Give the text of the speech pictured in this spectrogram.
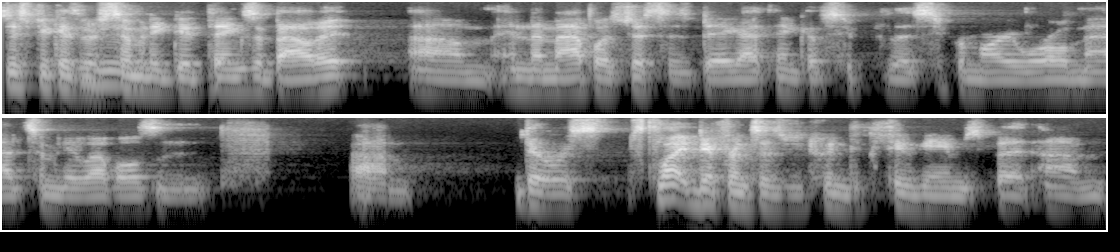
just because there's mm-hmm. so many good things about it. Um, and the map was just as big, I think, of Super, the Super Mario World and had so many levels. And um, there was slight differences between the two games, but um,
